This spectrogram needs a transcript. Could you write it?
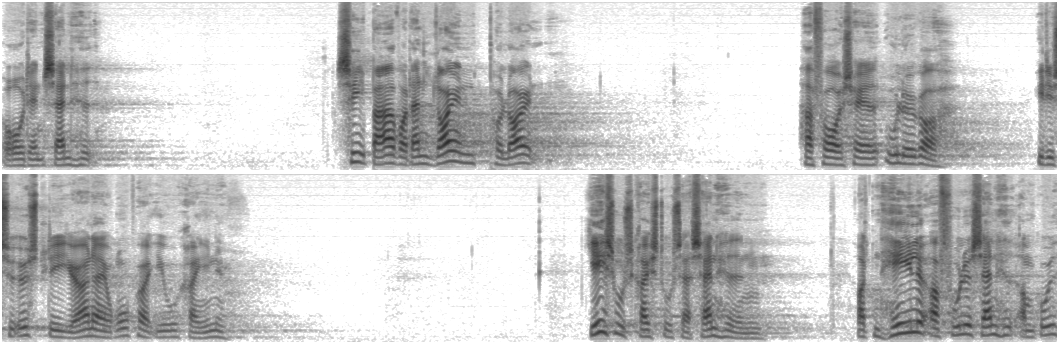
Og den sandhed. Se bare, hvordan løgn på løgn har forårsaget ulykker i det sydøstlige hjørne af Europa i Ukraine. Jesus Kristus er sandheden, og den hele og fulde sandhed om Gud.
